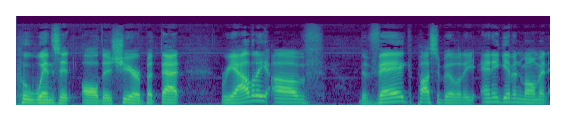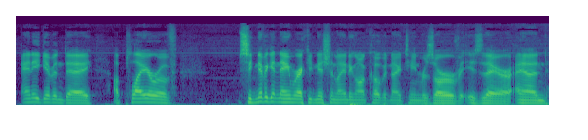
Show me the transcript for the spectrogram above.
who wins it all this year. But that reality of the vague possibility, any given moment, any given day, a player of significant name recognition landing on COVID 19 reserve is there. And,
